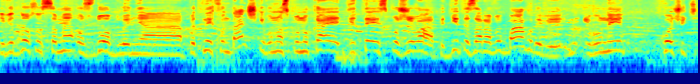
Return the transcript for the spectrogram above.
і відносно саме оздоблення питних фонтанчиків, воно спонукає дітей споживати. Діти зараз вибагливі і вони хочуть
